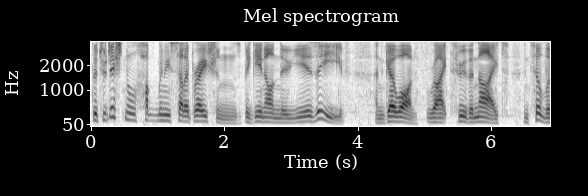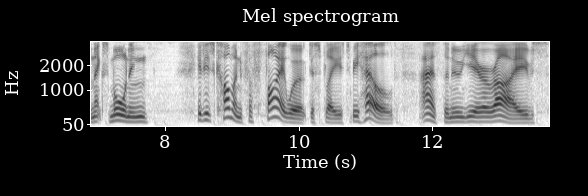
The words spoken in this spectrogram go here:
The traditional Hogmanay celebrations begin on New Year's Eve and go on right through the night until the next morning. It is common for firework displays to be held as the new year arrives.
